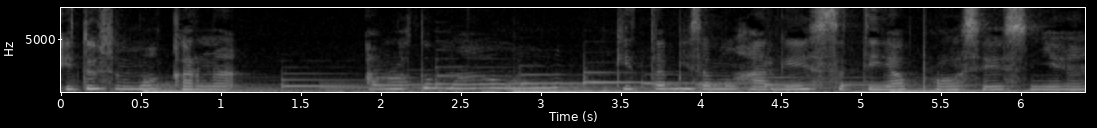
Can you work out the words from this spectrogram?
Itu semua karena Allah tuh mau kita bisa menghargai setiap prosesnya.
